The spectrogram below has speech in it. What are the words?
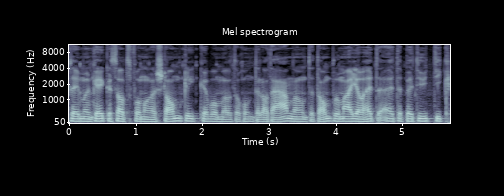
sehen wir im Gegensatz von einer Stammglicke, wo man da kommt eine Laterne und der Tambourmeier hat, hat eine Bedeutung.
